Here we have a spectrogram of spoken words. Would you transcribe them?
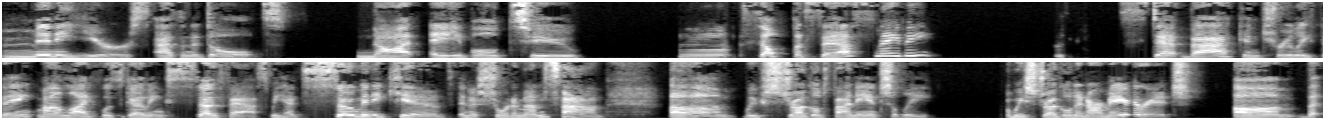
many years as an adult not able to mm, self assess, maybe step back and truly think my life was going so fast. We had so many kids in a short amount of time. Um, we've struggled financially. We struggled in our marriage. Um, but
